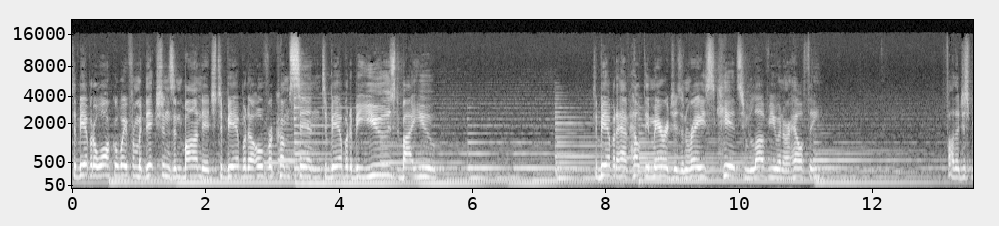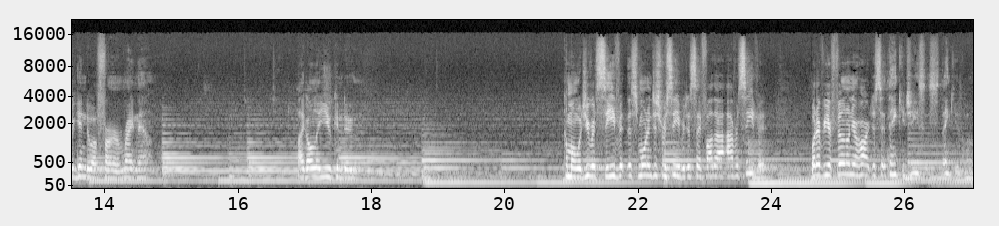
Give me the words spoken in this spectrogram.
To be able to walk away from addictions and bondage, to be able to overcome sin, to be able to be used by you. to be able to have healthy marriages and raise kids who love you and are healthy. Father, just begin to affirm right now, like only you can do. Come on, would you receive it this morning? Just receive it. Just say, Father, I, I receive it. Whatever you're feeling on your heart, just say, Thank you, Jesus. Thank you, Lord.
